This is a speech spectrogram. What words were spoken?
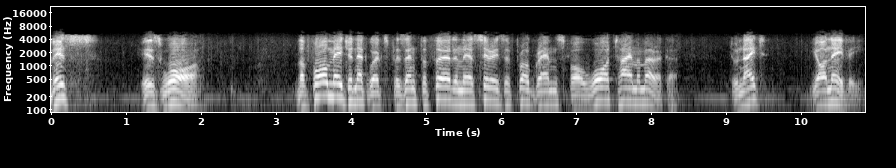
This is war. The four major networks present the third in their series of programs for wartime America. Tonight, Your Navy,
